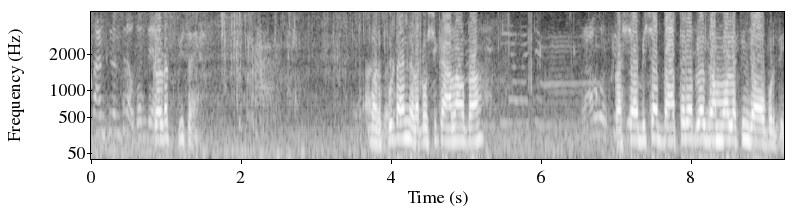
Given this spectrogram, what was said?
कांशी कांशी ते. कडक पीस आहे. भरपूर टाइम झाला कौशिक काय आला होता. कशा बिशा दहा तरी आपल्याला जमवावं लागतील जेवापुरती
